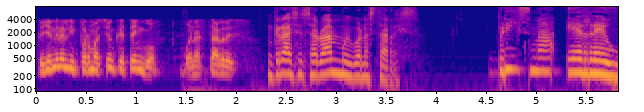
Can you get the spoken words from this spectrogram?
De la información que tengo. Buenas tardes. Gracias, Abraham. Muy buenas tardes. Prisma RU.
